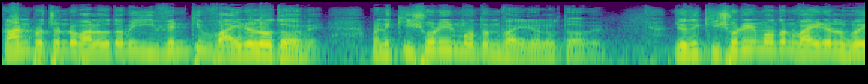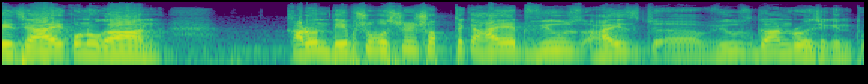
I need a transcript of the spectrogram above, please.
গান প্রচণ্ড ভালো হতে হবে ইভেন কি ভাইরাল হতে হবে। মানে কিশোরীর মতন ভাইরাল হতে হবে। যদি কিশোরীর মতন ভাইরাল হয়ে যায় কোনো গান কারণ দেব শুভশ্রীর সব থেকে হাইয়েস্ট ভিউজ হাইস্ট ভিউজ গান রয়েছে কিন্তু।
